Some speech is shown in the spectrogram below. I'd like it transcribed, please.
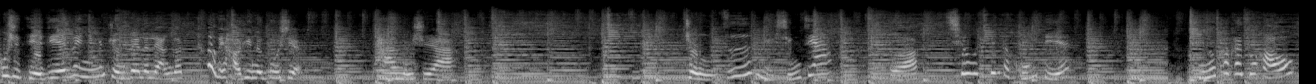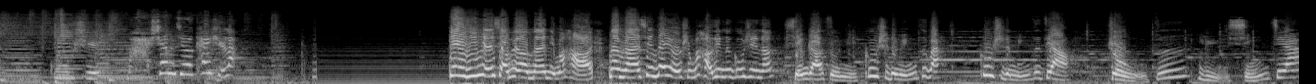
故事姐姐为你们准备了两个特别好听的故事，他们是啊，《种子旅行家》和《秋天的蝴蝶》。你们快快坐好哦，故事马上就要开始了。电视机前的小朋友们，你们好。那么现在有什么好听的故事呢？先告诉你故事的名字吧。故事的名字叫《种子旅行家》。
